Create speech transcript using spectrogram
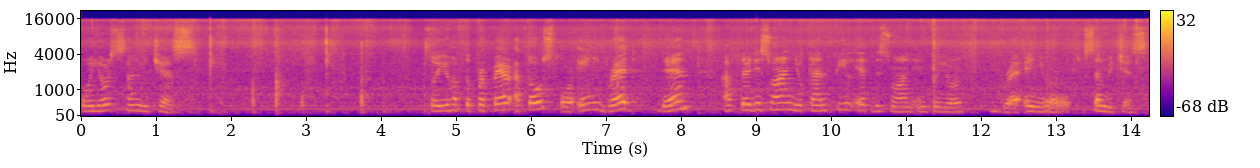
for your sandwiches. So you have to prepare a toast or any bread. Then after this one, you can fill it this one into your bread in your sandwiches.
